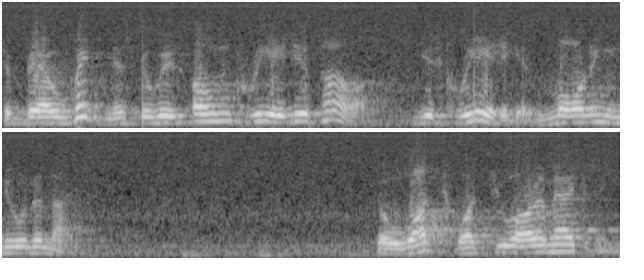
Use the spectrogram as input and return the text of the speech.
to bear witness to his own creative power. He is creating it morning, noon, and night. So watch what you are imagining,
